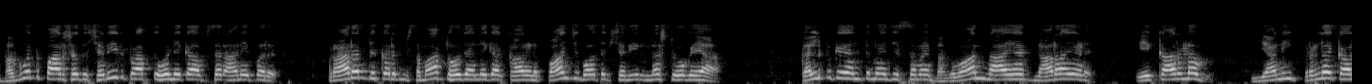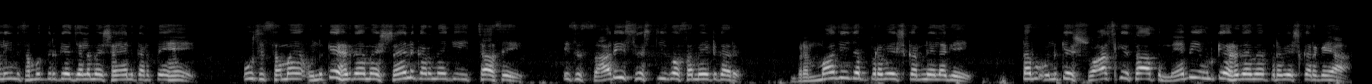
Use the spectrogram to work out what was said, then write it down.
भगवत पार्षद शरीर प्राप्त होने का अवसर आने पर प्रारब्ध कर्म समाप्त हो जाने का कारण पाँच भौतिक शरीर नष्ट हो गया। कल्प के अंत में जिस समय भगवान नारायण एक कारणव यानी प्रलयकालीन समुद्र के जल में शयन करते हैं, उस समय उनके हृदय में शयन करने की इच्छा से इस सारी सृष्टि को समेटकर ब्रह्मा जी जब प्रवेश करने लगे, तब उनके श्वास के साथ मैं भी उनके हृदय में प्रवेश कर गया।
